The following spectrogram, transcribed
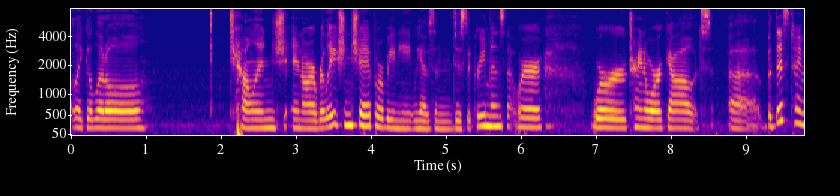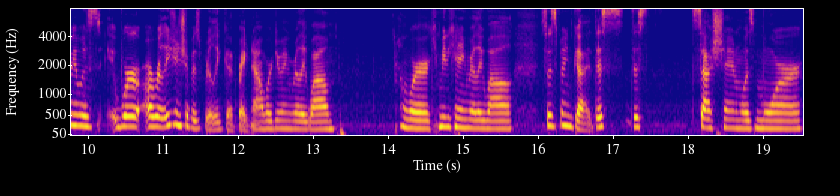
like a little challenge in our relationship or we need we have some disagreements that we're we're trying to work out uh, but this time it was we're our relationship is really good right now. We're doing really well. We're communicating really well. So it's been good. This this session was more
